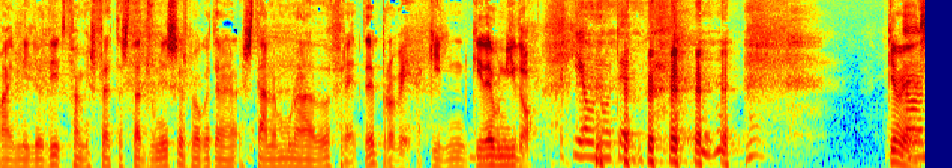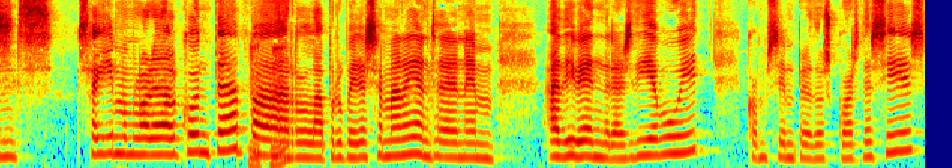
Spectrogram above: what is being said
Mai millor dit, fa més fred als Estats Units que es veu que tenen, estan en una de fred, eh? però bé, aquí, aquí déu-n'hi-do. Aquí ja ho notem. Què més? Doncs seguim amb l'hora del conte per la propera setmana i ens anem a divendres, dia 8, com sempre dos quarts de sis,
